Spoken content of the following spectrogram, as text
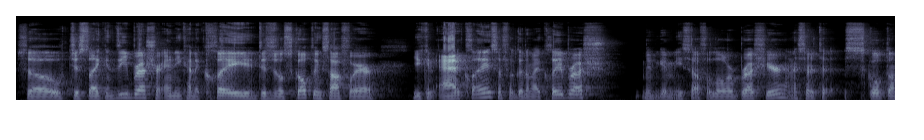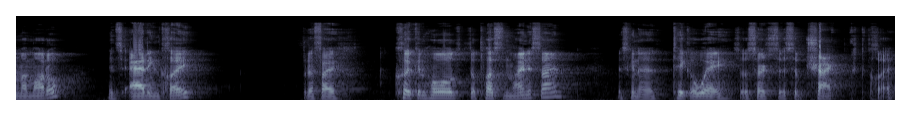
So just like in ZBrush or any kind of clay digital sculpting software, you can add clay. So if I go to my clay brush, maybe give myself a lower brush here, and I start to sculpt on my model, it's adding clay. But if I click and hold the plus and minus sign, it's gonna take away, so it starts to subtract clay.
